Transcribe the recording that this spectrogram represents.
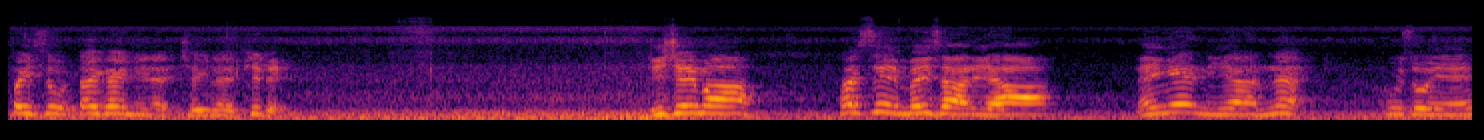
ပိတ်ဆို့တိုက်ခိုက်နေတဲ့ချိန်လည်းဖြစ်တယ်ဒီချိန်မှာဖက်စစ်မိစ္ဆာတွေဟာနိုင်ငံနေရာအနှံ့ခုဆိုရင်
